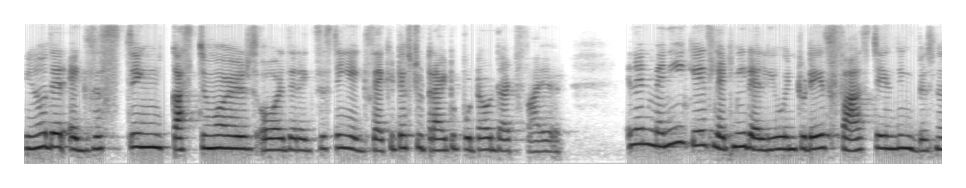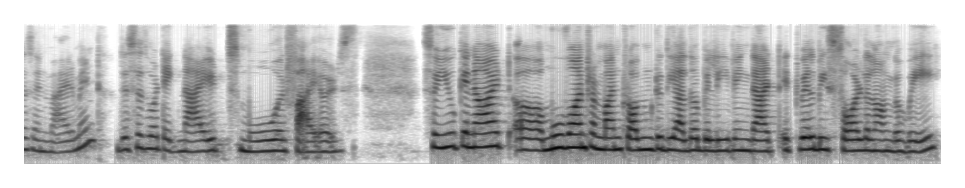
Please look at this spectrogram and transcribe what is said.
you know their existing customers or their existing executives to try to put out that fire. And in many cases, let me tell you, in today's fast-changing business environment, this is what ignites more fires. So you cannot uh, move on from one problem to the other, believing that it will be solved along the way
